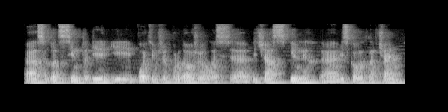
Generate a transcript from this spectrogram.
е, Су-27 тоді, і потім вже продовжувалось е, під час спільних військових навчань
